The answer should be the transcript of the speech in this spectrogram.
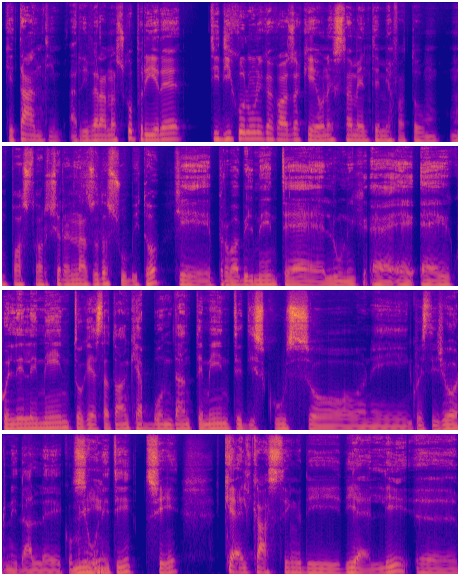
che tanti arriveranno a scoprire ti dico l'unica cosa che onestamente mi ha fatto un, un po' storcere il naso da subito. Che probabilmente è, è, è, quell'elemento che è stato anche abbondantemente discusso nei, in questi giorni dalle community. Sì, sì, che è il casting di, di Ellie. Eh,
